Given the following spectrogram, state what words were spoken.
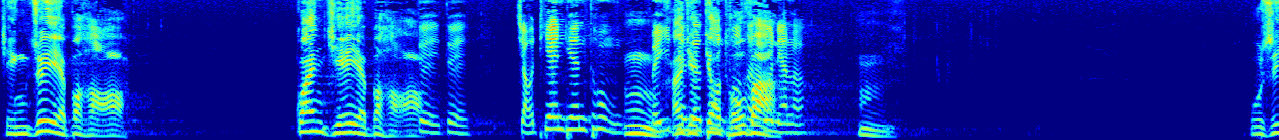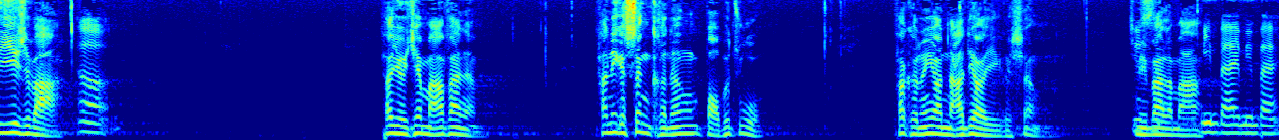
颈椎也不好，关节也不好。对对，脚天天痛，嗯，每一天都痛，痛很多年了。嗯。五十一是吧？嗯。他有些麻烦的，他那个肾可能保不住，他可能要拿掉一个肾，明白了吗？明白明白。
